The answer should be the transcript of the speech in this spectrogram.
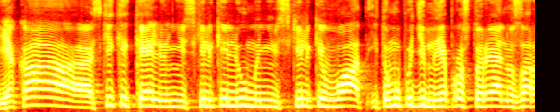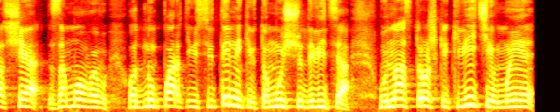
яка, е, скільки кельвінів, скільки люменів, скільки ватт і тому подібне. Я просто реально зараз ще замовив одну партію світильників, тому що дивіться, у нас трошки квітів, ми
